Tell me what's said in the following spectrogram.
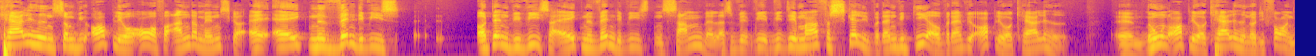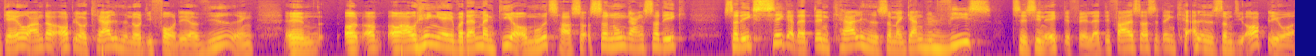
kærligheden, som vi oplever over for andre mennesker, er, er ikke nødvendigvis, og den vi viser, er ikke nødvendigvis den samme. Vel? Altså, vi, vi, det er meget forskelligt, hvordan vi giver og hvordan vi oplever kærlighed. Øhm, nogle oplever kærlighed, når de får en gave, andre oplever kærlighed, når de får det at vide. Ikke? Øhm, og, og, og afhængig af, hvordan man giver og modtager, så, så nogle gange så er, det ikke, så er det ikke sikkert, at den kærlighed, som man gerne vil vise, til sin ægtefælle, at det faktisk også er den kærlighed, som de oplever.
